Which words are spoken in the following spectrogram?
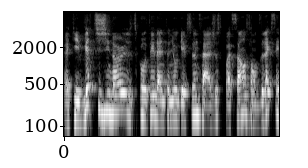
euh, qui est vertigineuse du côté d'Antonio Gibson. Ça n'a juste pas de sens. On dirait que c'est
